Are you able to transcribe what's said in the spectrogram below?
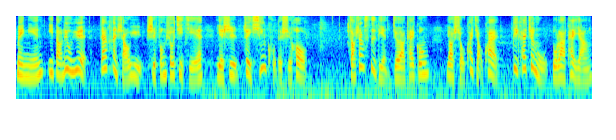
每年一到六月，干旱少雨是丰收季节，也是最辛苦的时候。早上四点就要开工，要手快脚快，避开正午毒辣太阳。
